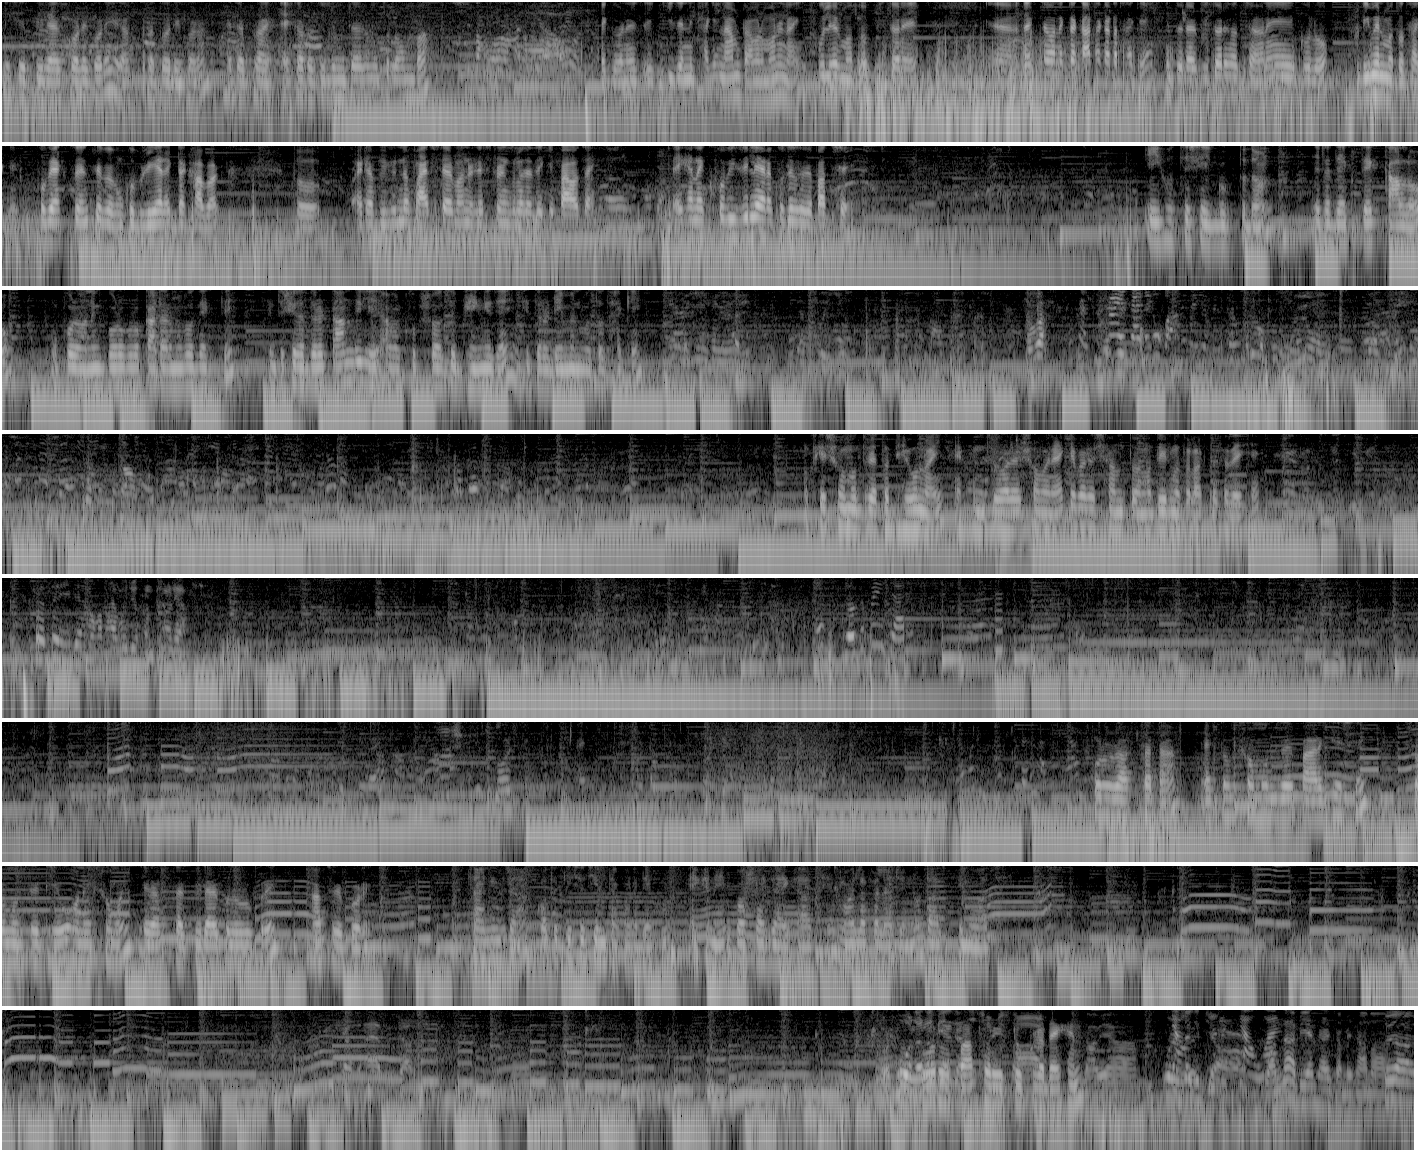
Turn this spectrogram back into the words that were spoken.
নিচে পিলার করে করে রাস্তাটা তৈরি করা। এটা প্রায় এগারো কিলোমিটারের মতো লম্বা। এক ধরনের যে কি জানি থাকে, নামটা আমার মনে নাই। ফুলের মতো ভিতরে দেখতে অনেকটা কাটা কাটা থাকে, কিন্তু এটার ভিতরে হচ্ছে অনেকগুলো ডিমের মতো থাকে। খুব এক্সপেন্সিভ এবং খুব রিয়ার একটা খাবার। তো এটা বিভিন্ন ফাইভ স্টার মানে রেস্টুরেন্টগুলোতে দেখি পাওয়া যায়। এখানে খুব ইজিলি এরা খুঁজে খুঁজে পাচ্ছে। এই হচ্ছে সেই গুপ্তধন, যেটা দেখতে কালো, উপরে অনেক বড় বড় কাটার মতো দেখতে, কিন্তু সেটা ধরে টান দিলে আবার খুব সহজে ভেঙে যায়, ভিতরে ডিমের মতো থাকে। আজকে সমুদ্রে এত ঢেউ নাই, এখন জোয়ারের সময় না, একেবারে শান্ত নদীর মতো লাগতেছে দেখে। পুরো রাস্তাটা একদম সমুদ্রের পার ঘেঁষে সমুদ্রের ঢেউ অনেক সময় এই রাস্তার পিলারগুলোর উপরে আছড়ে পড়ে। চাইনিজরা কত কিছু চিন্তা করে দেখুন। এখানে বসার জায়গা আছে, ময়লা ফেলার জন্য ডাস্টবিনও আছে। বড় পাথরের টুকরা দেখেন। 哪边啊？ 脚那个脚 往 弯， 那边才是小梅沙吗？ 对啊，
